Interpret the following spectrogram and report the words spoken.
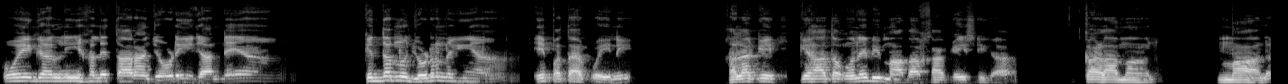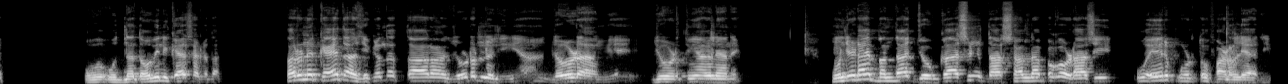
ਕੋਈ ਗੱਲ ਨਹੀਂ, ਹਲੇ ਤਾਰਾਂ ਜੋੜੀ ਜਾਂਦੇ ਆ। ਕਿੱਧਰ ਨੂੰ ਜੋੜਨ ਲੱਗੀਆਂ, ਇਹ ਪਤਾ ਕੋਈ ਨਹੀਂ। ਹਾਲਾਂਕਿ ਕਿਹਾ ਤਾਂ ਉਹਨੇ ਵੀ ਮਾਵਾ ਖਾ ਕੇ ਹੀ ਸੀਗਾ, ਕਾਲਾ ਮਾਨ, ਮਾਲ। ਉਹ ਉਦਾਂ ਤਾਂ ਉਹ ਵੀ ਨਹੀਂ ਕਹਿ ਸਕਦਾ। ਪਰ ਉਹਨੇ ਕਹਿਤਾ ਸੀ, ਕਹਿੰਦਾ ਤਾਰਾਂ ਜੋੜਨ ਜੀਆਂ ਜੋੜਾਂਗੇ, ਜੋੜਤੀਆਂ ਅਗਲਿਆਂ ਨੇ। ਹੁਣ ਜਿਹੜਾ ਇਹ ਬੰਦਾ ਜੋਗਾ ਸਿੰਘ 10 ਸਾਲ ਦਾ ਭਗੌੜਾ ਸੀ, ਉਹ 에ਅਰਪੋਰਟ ਤੋਂ ਫੜ ਲਿਆ ਜੀ।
